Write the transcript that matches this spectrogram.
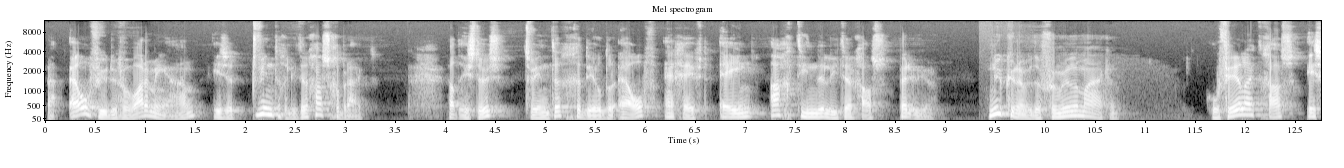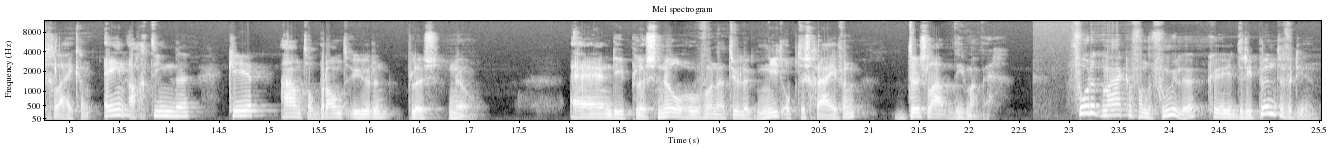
Na 11 uur de verwarming aan is er 20 liter gas gebruikt. Dat is dus 20 gedeeld door 11 en geeft 1 achttiende liter gas per uur. Nu kunnen we de formule maken. Hoeveelheid gas is gelijk aan 1 achttiende keer aantal branduren plus 0. En die plus 0 hoeven we natuurlijk niet op te schrijven, dus laat die maar weg. Voor het maken van de formule kun je drie punten verdienen.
